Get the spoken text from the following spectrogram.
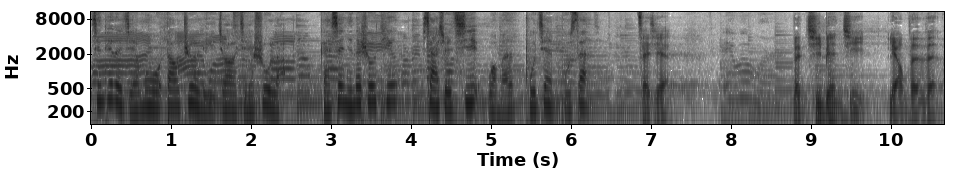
今天的节目到这里就要结束了，感谢您的收听，下学期我们不见不散。再见。本期编辑梁文文。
